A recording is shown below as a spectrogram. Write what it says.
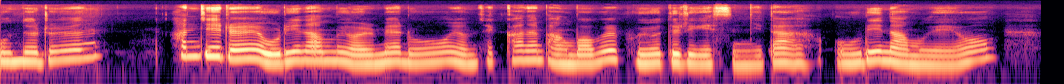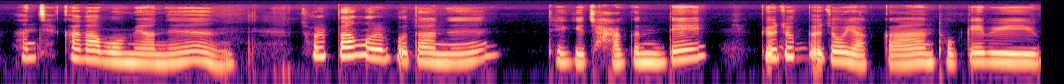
오늘은 한지를 오리나무 열매로 염색하는 방법을 보여드리겠습니다. 오리나무예요. 산책하다 보면은 솔방울보다는 되게 작은데 뾰족뾰족 약간 도깨비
